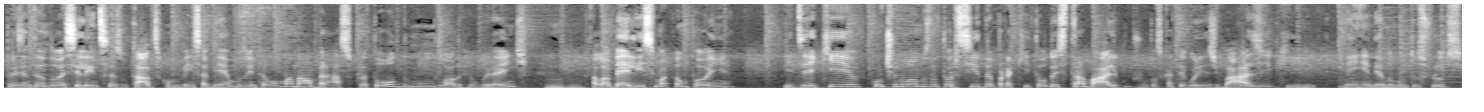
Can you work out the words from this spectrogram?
apresentando excelentes resultados, como bem sabemos. Então, vou mandar um abraço para todo mundo lá do Rio Grande, uhum. aquela belíssima campanha, e dizer que continuamos na torcida para que todo esse trabalho, junto às categorias de base, que vem rendendo muitos frutos,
